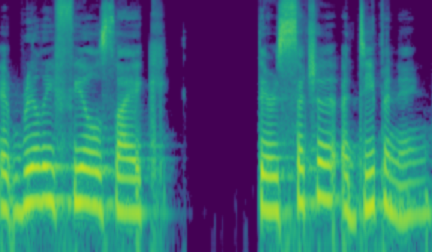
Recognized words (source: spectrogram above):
it really feels like there's such a, a deepening.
